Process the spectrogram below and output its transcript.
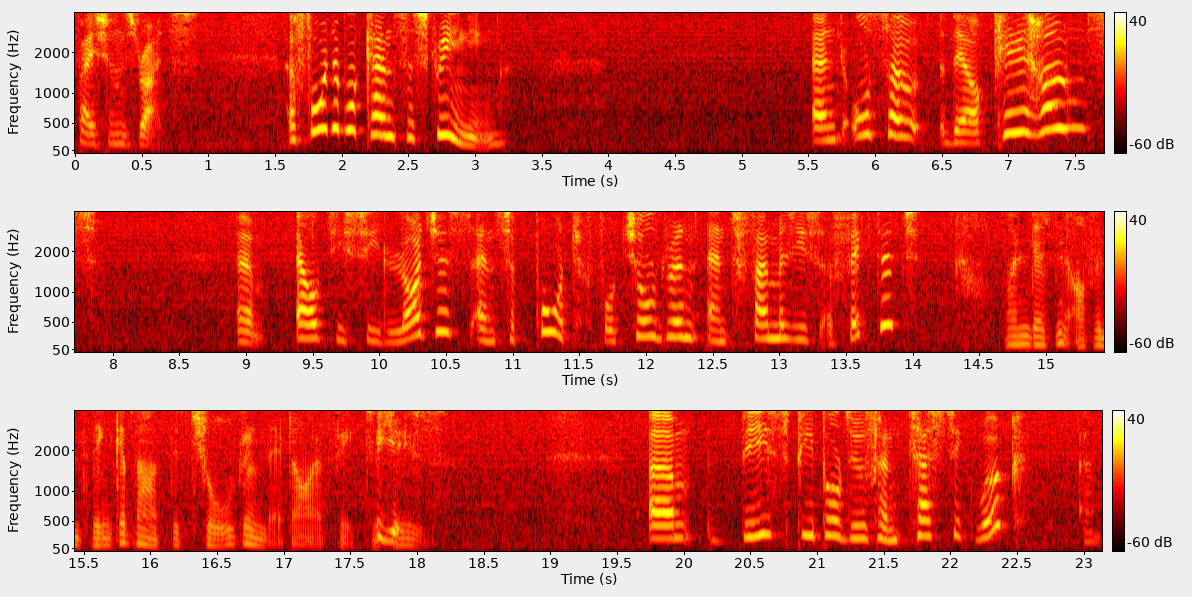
patients' rights. Affordable cancer screening. And also, there are care homes, um, LTC lodges, and support for children and families affected. One doesn't often think about the children that are affected. Yes. Um, these people do fantastic work. Um,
